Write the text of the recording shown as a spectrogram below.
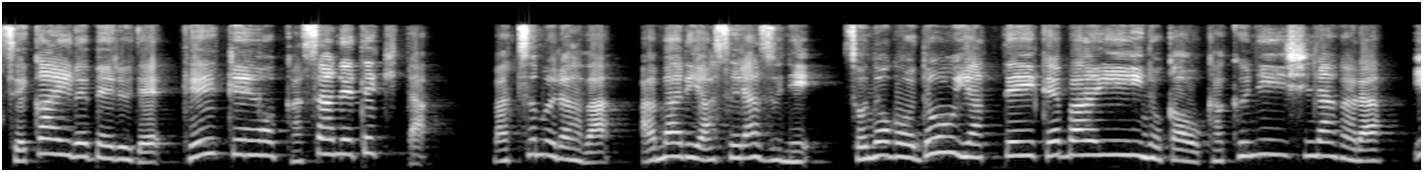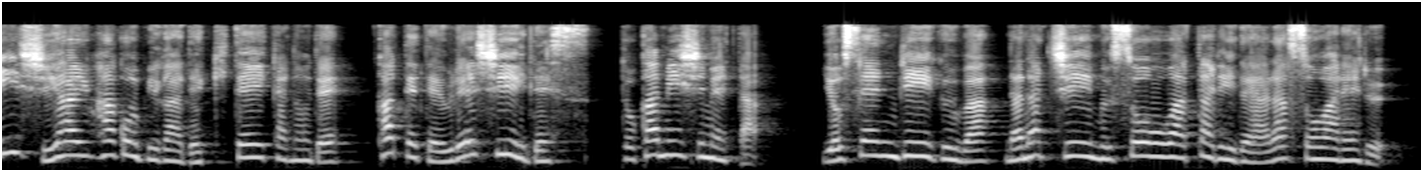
世界レベルで経験を重ねてきた。松村はあまり焦らずに、その後どうやっていけばいいのかを確認しながら、いい試合運びができていたので、勝てて嬉しいです、と噛み締めた。予選リーグは7チーム総当たりで争われる。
